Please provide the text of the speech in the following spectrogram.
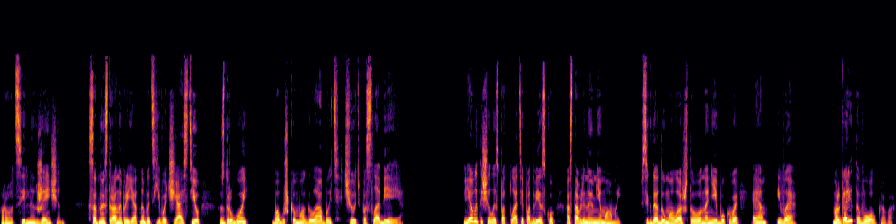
Род сильных женщин. С одной стороны, приятно быть его частью, с другой, бабушка могла быть чуть послабее. Я вытащила из-под платья подвеску, оставленную мне мамой. Всегда думала, что на ней буквы «М» и «В». Маргарита Волкова.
